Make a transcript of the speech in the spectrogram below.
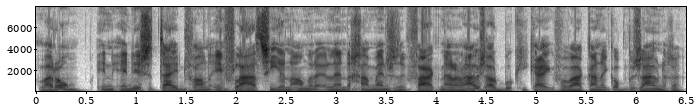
waarom? In, in deze tijd van inflatie en andere ellende gaan mensen vaak naar een huishoudboekje kijken van waar kan ik op bezuinigen.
